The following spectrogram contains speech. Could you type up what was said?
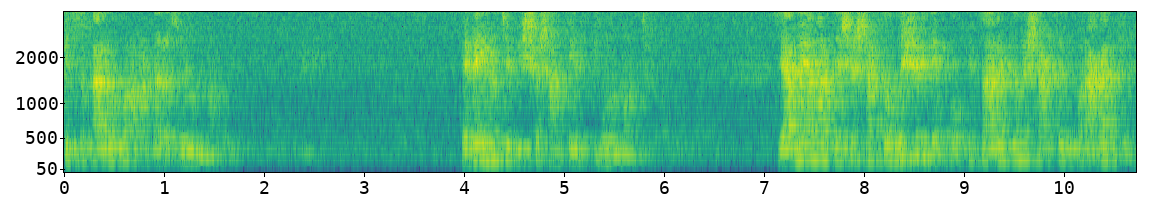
কিন্তু কারও উপর আমার দ্বারা জুলুম না হবে এটাই হচ্ছে বিশ্ব শান্তির মূল মন্ত্র। যে আমি আমার দেশের স্বার্থ অবশ্যই দেখব, কিন্তু আরেকজনের স্বার্থের উপর আঘাত দিয়ে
